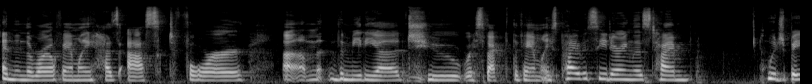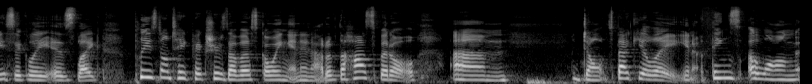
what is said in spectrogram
and then the royal family has asked for um, the media to respect the family's privacy during this time, which basically is like, please don't take pictures of us going in and out of the hospital. Um, don't speculate, you know, things along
